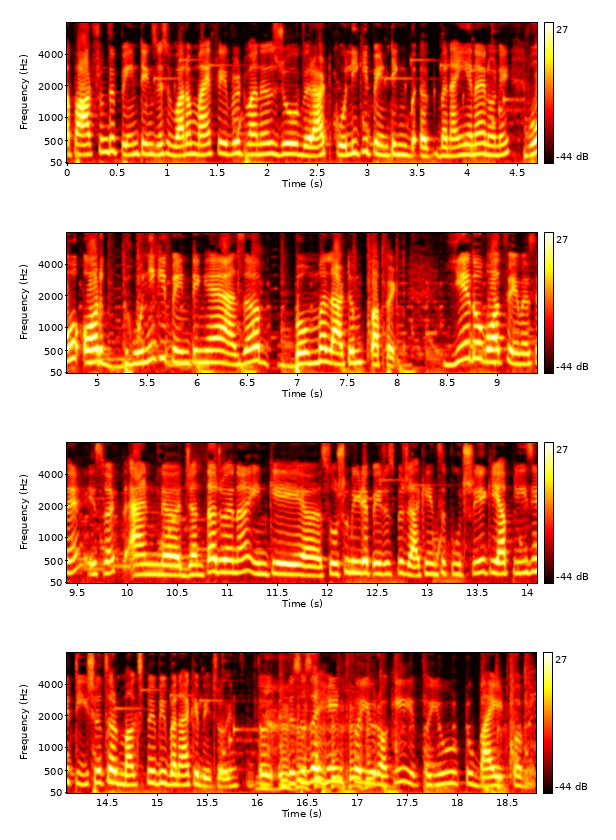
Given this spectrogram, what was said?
apart from the paintings जैसे one of my favourite one is जो विराट कोहली की पेंटिंग बनाई है ना इन्होंने वो और धोनी की पेंटिंग है as a Bommalattam puppet ये दो बहुत फ़ेमस है इस वक्त एंड जनता जो है ना इनके सोशल मीडिया पेजेस पे जाके इनसे पूछ रही है कि आप प्लीज़ ये टी शर्ट्स और मग्स पे भी बना के बेचो। तो this is a hint for you Rocky for you to buy it for me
